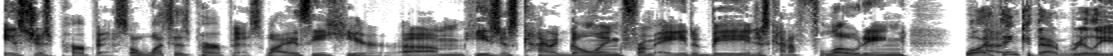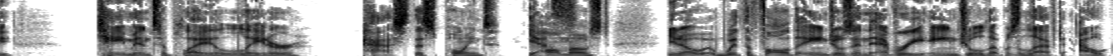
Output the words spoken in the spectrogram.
is just purpose. So what's his purpose? Why is he here? Um, he's just kind of going from A to B and just kind of floating. Well, I Uh, think that really came into play later, past this point, Yes. almost. You know, with the fall of the angels and every angel that was left out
